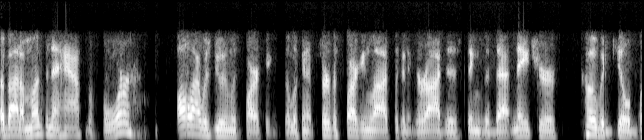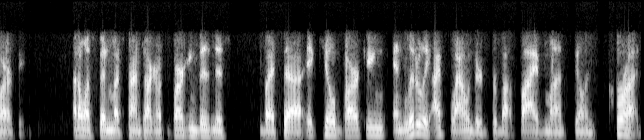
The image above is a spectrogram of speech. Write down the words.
About a month and a half before all i was doing was parking. So looking at service parking lots looking at garages things of that nature. COVID killed parking. I don't want to spend much time talking about the parking business, but uh, it killed barking. And literally, I floundered for about five months going, crud,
